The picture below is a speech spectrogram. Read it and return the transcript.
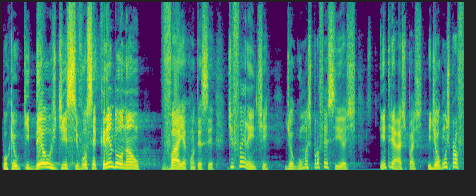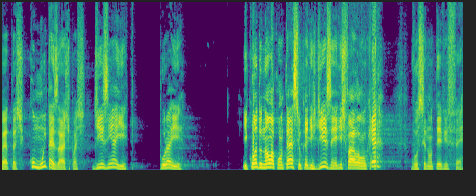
Porque o que Deus disse, você crendo ou não, vai acontecer. Diferente de algumas profecias, entre aspas, e de alguns profetas, com muitas aspas, dizem aí, por aí. E quando não acontece o que eles dizem, eles falam o quê? Você não teve fé.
